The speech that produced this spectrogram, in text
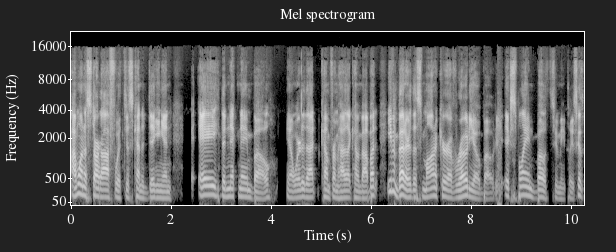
I want to start off with just kind of digging in. A, the nickname Bo, you know, where did that come from? How did that come about? But even better, this moniker of Rodeo Bo. Explain both to me, please. Because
